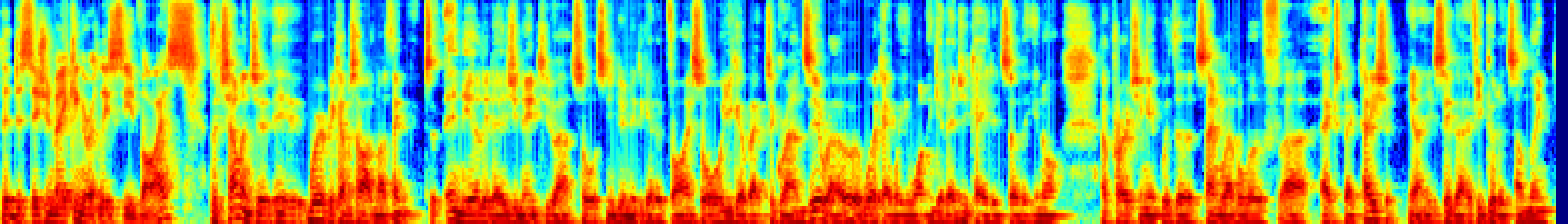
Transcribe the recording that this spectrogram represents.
the decision making or at least the advice? The challenge where it becomes hard, and I think in the early days you need to outsource and you do need to get advice, or you go back to ground zero or work out what you want and get educated so that you're not approaching it with the same level of uh, expectation. You know, you see that if you're good at something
